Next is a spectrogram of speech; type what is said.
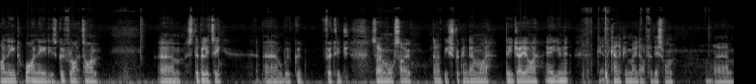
I need, what I need is good flight time, um, stability um, with good footage. So I'm also going to be stripping down my DJI air unit, getting the canopy made up for this one. Um,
